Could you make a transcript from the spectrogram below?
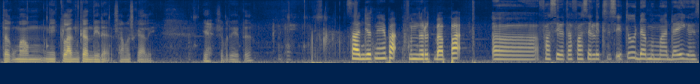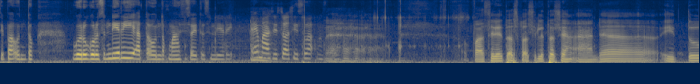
untuk mengiklankan tidak sama sekali. Ya seperti itu. Selanjutnya Pak, menurut Bapak eh, fasilitas-fasilitas itu udah memadai gak sih Pak untuk guru-guru sendiri atau untuk mahasiswa itu sendiri? Eh mahasiswa-siswa maksudnya. fasilitas-fasilitas yang ada itu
